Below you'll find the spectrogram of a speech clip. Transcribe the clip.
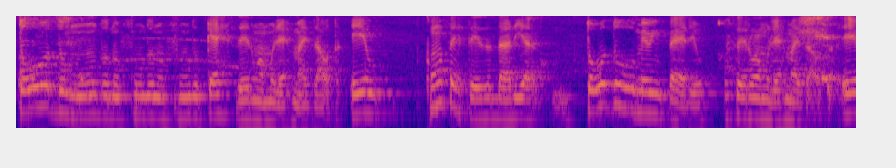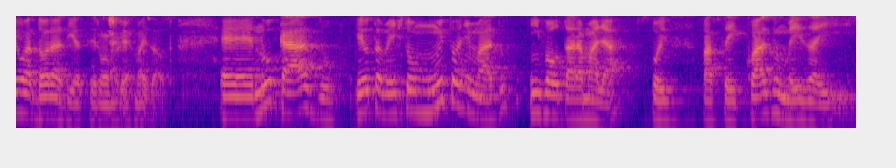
todo mundo, no fundo, no fundo, quer ser uma mulher mais alta. Eu, com certeza, daria todo o meu império por ser uma mulher mais alta. Eu adoraria ser uma mulher mais alta. É, no caso, eu também estou muito animado em voltar a malhar, pois passei quase um mês aí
